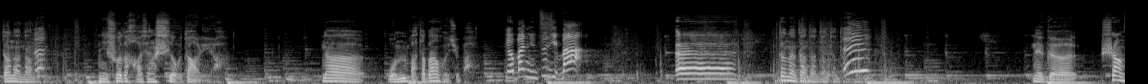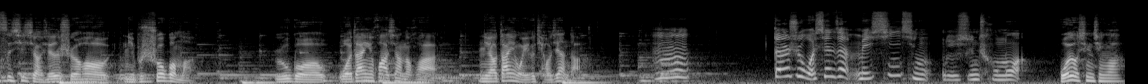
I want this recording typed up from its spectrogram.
等等等等，你说的好像是有道理啊。那我们把它搬回去吧。要搬你自己搬。哎，等等等等等等等。哎，那个上次系小鞋的时候，你不是说过吗？如果我答应画像的话，你要答应我一个条件的。嗯，但是我现在没心情履行承诺。我有心情啊。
